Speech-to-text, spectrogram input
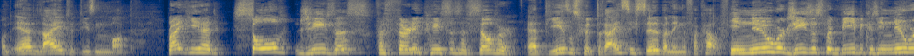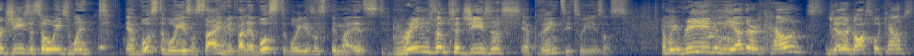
Und er leitet diesen Mob. Right? He had sold Jesus for 30 pieces of silver. Er hat Jesus für 30 Silberlinge verkauft. He knew where Jesus would be because he knew where Jesus always went. Er wusste, wo Jesus sein wird, weil er wusste, wo Jesus immer ist. Brings them to Jesus. Er bringt sie zu Jesus. And we read in the other accounts, the other gospel accounts,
